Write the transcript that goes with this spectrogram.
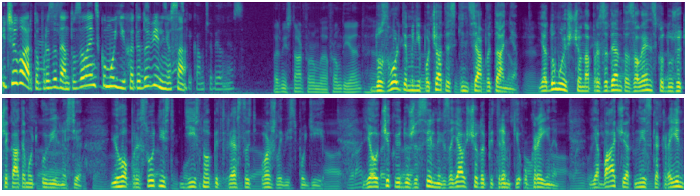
І чи варто президенту Зеленському їхати до Вільнюса? Дозвольте мені почати з кінця питання. Я думаю, що на президента Зеленського дуже чекатимуть у Вільнюсі. Його присутність дійсно підкреслить важливість події. Я очікую дуже сильних заяв щодо підтримки України. Я бачу, як низка країн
